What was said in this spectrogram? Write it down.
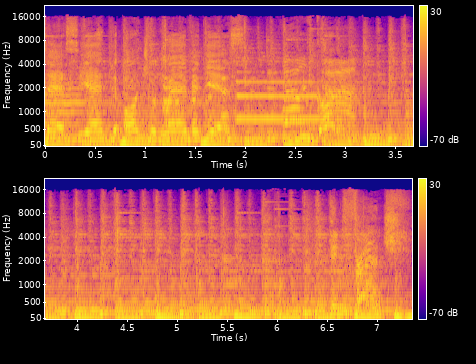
seis, siete, ocho, nueve, diez. Well You got done. it. In French.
